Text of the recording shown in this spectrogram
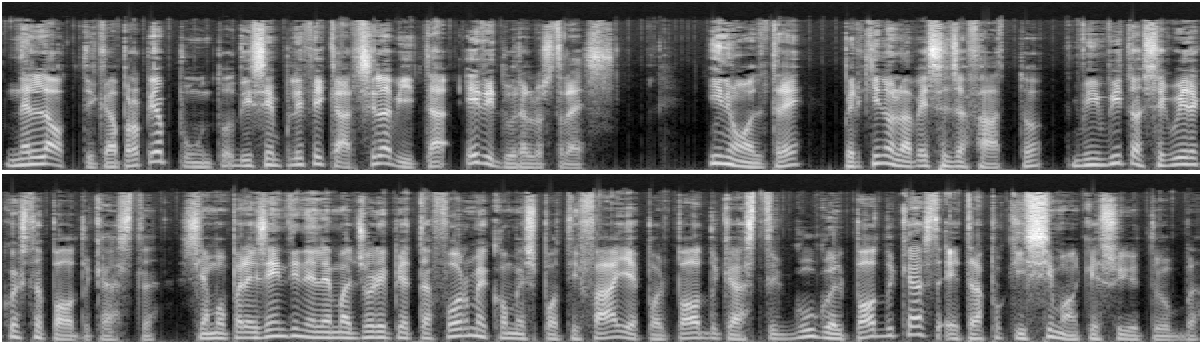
nell'ottica proprio appunto di semplificarsi la vita e ridurre lo stress. Inoltre, per chi non l'avesse già fatto, vi invito a seguire questo podcast. Siamo presenti nelle maggiori piattaforme come Spotify, Apple Podcast, Google Podcast e tra pochissimo anche su YouTube.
